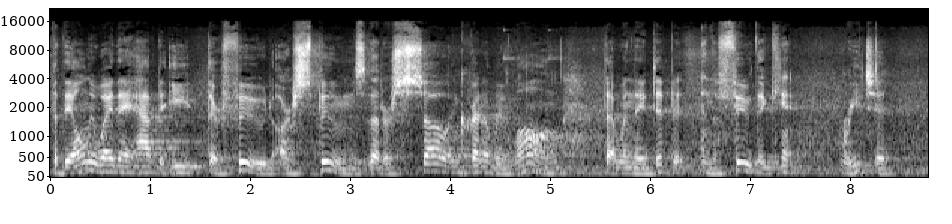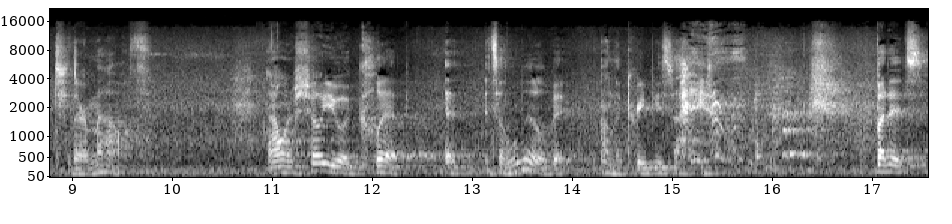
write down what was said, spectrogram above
But the only way they have to eat their food are spoons that are so incredibly long that when they dip it in the food, they can't reach it to their mouth. And I want to show you a clip. That it's a little bit on the creepy side, but it's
